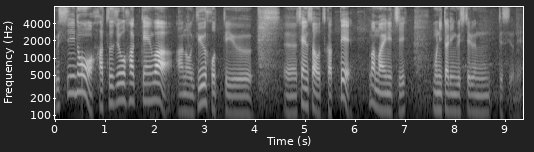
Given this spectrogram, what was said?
牛の発情発見はあの牛歩っていう、センサーを使って、まあ、毎日モニタリングしてるんですよね。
